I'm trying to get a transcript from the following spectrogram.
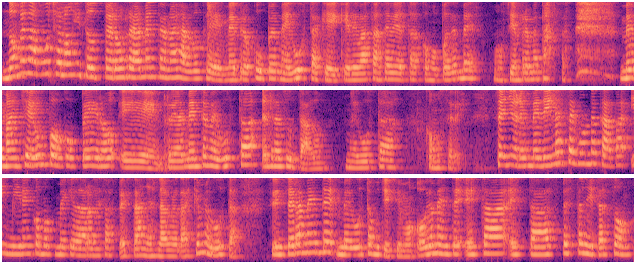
No me da mucha longitud, pero realmente no es algo que me preocupe. Me gusta que quede bastante abierta, como pueden ver, como siempre me pasa. Me manché un poco, pero eh, realmente me gusta el resultado. Me gusta cómo se ve. Señores, me di la segunda capa y miren cómo me quedaron esas pestañas. La verdad es que me gusta. Sinceramente, me gusta muchísimo. Obviamente, estas pestañitas son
